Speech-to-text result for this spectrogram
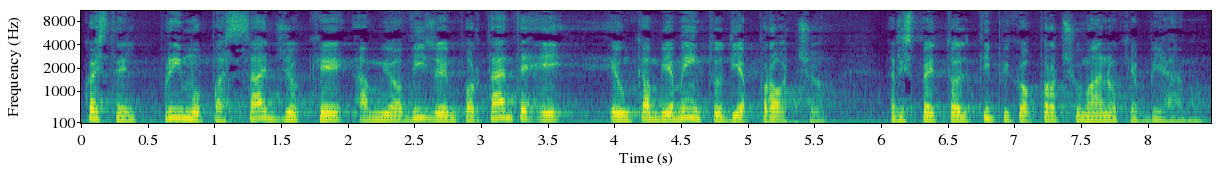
Questo è il primo passaggio che a mio avviso è importante e è un cambiamento di approccio rispetto al tipico approccio umano che abbiamo.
